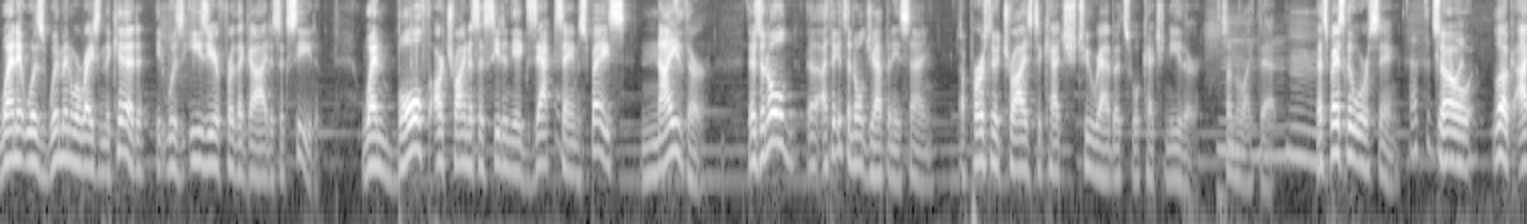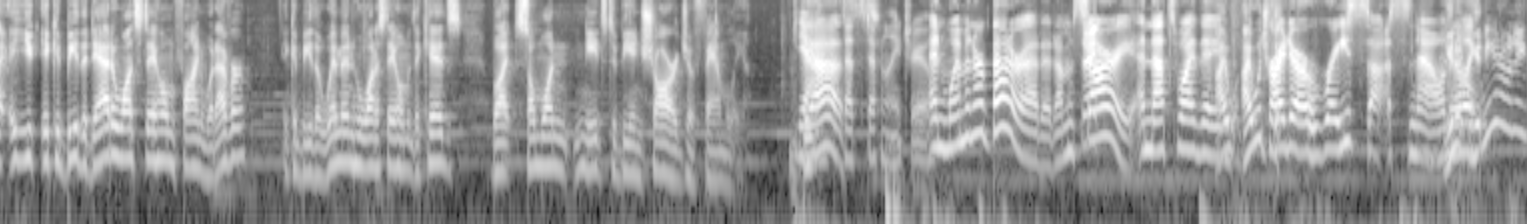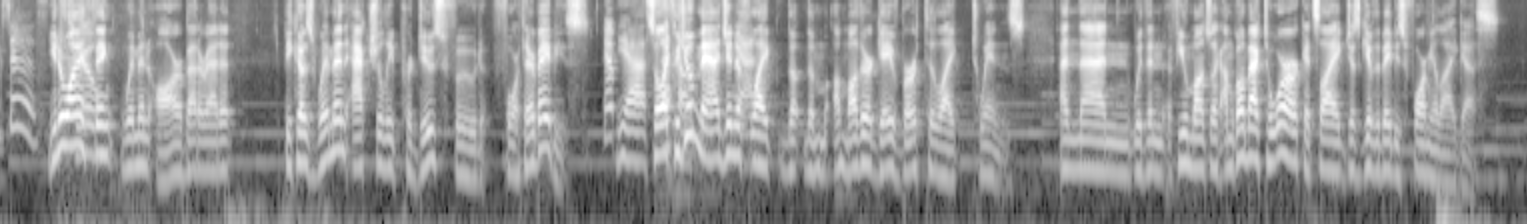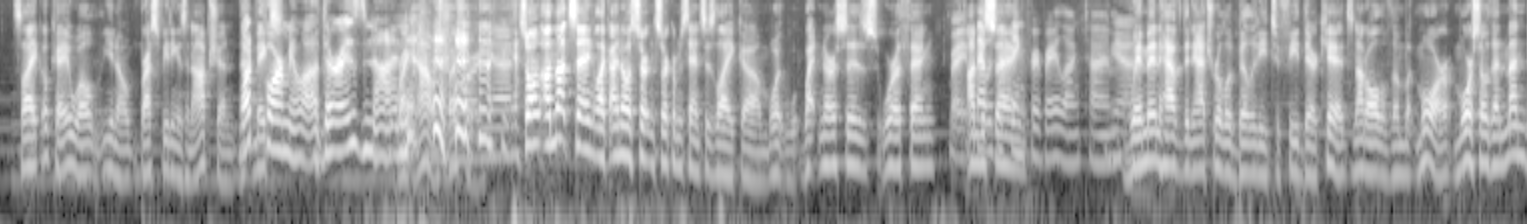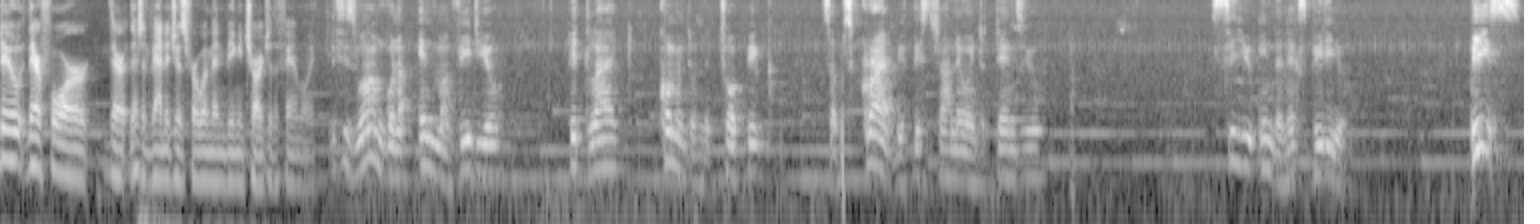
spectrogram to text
when it was women were raising the kid it was easier for the guy to succeed when both are trying to succeed in the exact same space neither there's an old uh, i think it's an old japanese saying a person who tries to catch two rabbits will catch neither something like that that's basically what we're seeing That's a good so one. look, I you, it could be the dad who wants to stay home, fine, whatever. It can be the women who want to stay home with the kids, but someone needs to be in charge of family. Yeah, Yes. that's definitely true. And women are better at it. I'm right. sorry, and that's why they I- I would try thi- to erase us now. You They're know- like, you- you don't exist. You know why I think women are better at it? because women actually produce food for their babies. Yep. Yeah. So like, could you felt- imagine if yeah. like the, the a mother gave birth to like twins, and then within a few months, like I'm going back to work, it's like just give the babies formula, I guess. It's like okay, well, you know, breastfeeding is an option. That what makes- formula? There is none. right now, especially. So I'm- I'm not saying like I know certain circumstances like um, what wet nurses were a thing. Right. I'm that just was a saying thing for a very long time. Yeah. women have the natural ability to feed their kids, not all of them, but more, more so than men do. Therefore, there, there's advantages for women being in charge of the family. This is where I'm gonna end my video. Hit like, comment on the topic, subscribe if this channel entertains you. See you in the next video. Peace.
